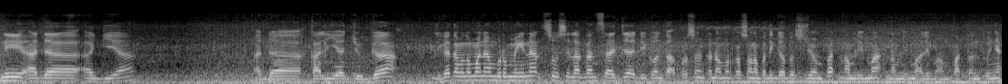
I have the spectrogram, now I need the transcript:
ini ada Agia ada Kalia juga. Jika teman-teman yang berminat so silakan saja di kontak person ke nomor 081374656554 tentunya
